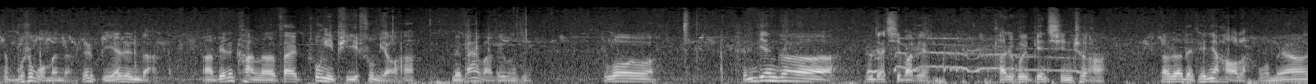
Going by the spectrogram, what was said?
这不是我们的，这是别人的，啊，别人砍了再种一批树苗哈，没办法这个东西。不过沉淀个五加七八天，它就会变清澈哈。到时候等天气好了，我们要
